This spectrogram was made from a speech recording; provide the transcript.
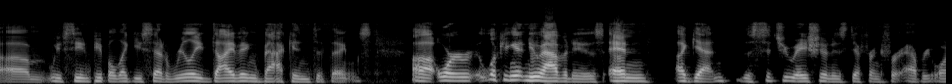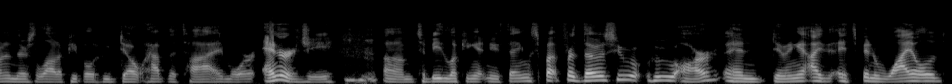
um, we've seen people, like you said, really diving back into things, uh, or looking at new avenues. And again, the situation is different for everyone, and there's a lot of people who don't have the time or energy Mhm. um, to be looking at new things. But for those who who are and doing it, I, it's been wild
